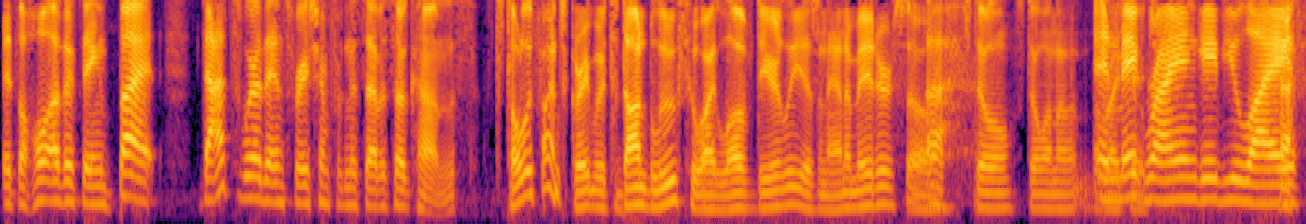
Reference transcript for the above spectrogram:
it's a whole other thing. But that's where the inspiration from this episode comes. It's totally fine. It's great. movie. It's Don Bluth, who I love dearly as an animator. So uh, still, still on a. And right Meg page. Ryan gave you life.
